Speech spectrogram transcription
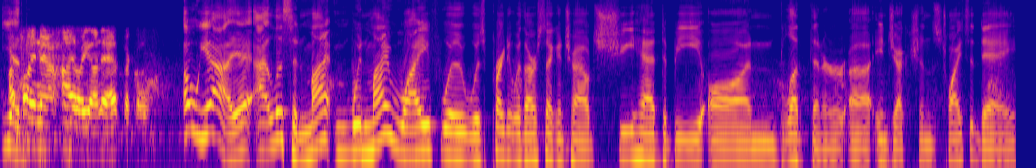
yeah, I find that highly unethical. Oh yeah, I listen. My when my wife was was pregnant with our second child, she had to be on blood thinner uh, injections twice a day,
